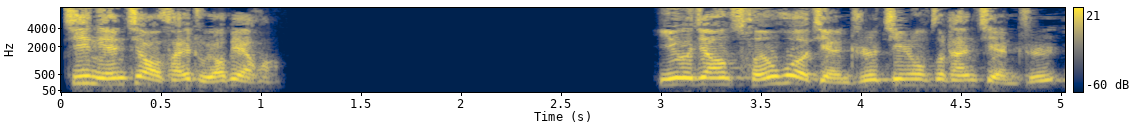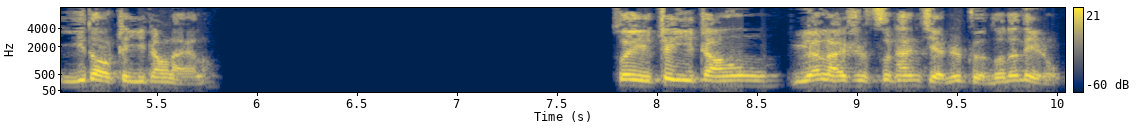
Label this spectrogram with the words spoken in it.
今年教材主要变化，一个将存货减值、金融资产减值移到这一章来了，所以这一章原来是资产减值准则的内容，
